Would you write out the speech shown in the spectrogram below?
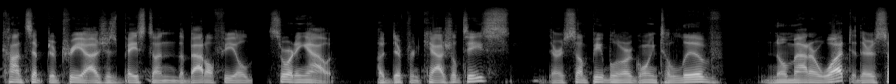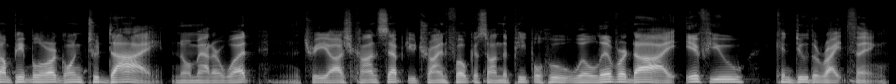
concept of triage is based on the battlefield sorting out of different casualties. There are some people who are going to live no matter what. There are some people who are going to die no matter what the triage concept, you try and focus on the people who will live or die if you can do the right thing.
